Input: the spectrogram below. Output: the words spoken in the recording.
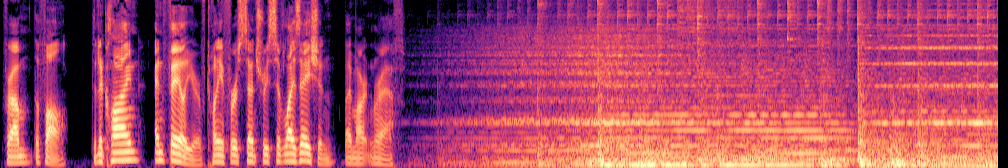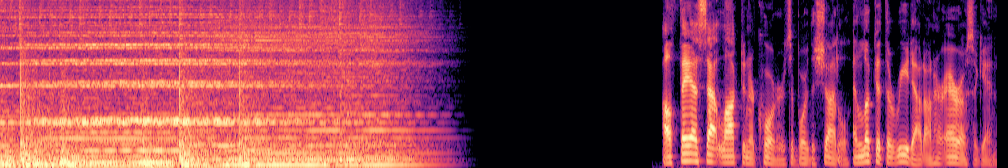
From The Fall The Decline and Failure of 21st Century Civilization by Martin Raff. Althea sat locked in her quarters aboard the shuttle and looked at the readout on her Eros again.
